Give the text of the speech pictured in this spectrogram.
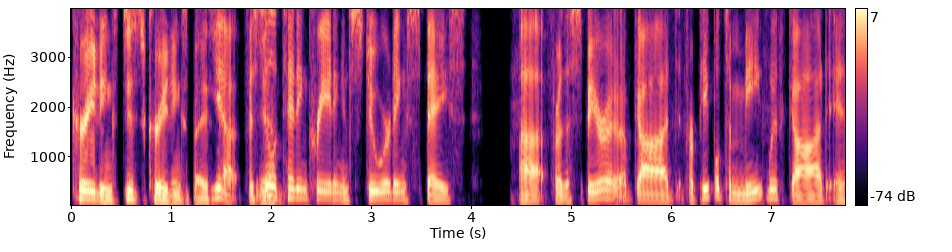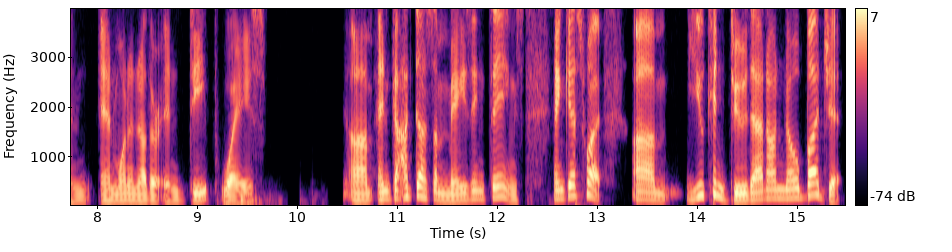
Creating, just creating space. Yeah, facilitating, creating, and stewarding space uh, for the Spirit of God, for people to meet with God in and one another in deep ways. Um, and God does amazing things. And guess what? Um, you can do that on no budget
